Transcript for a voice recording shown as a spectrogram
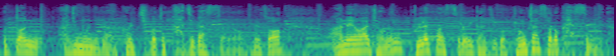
어떤 아주머니가 그걸 집어서 가져갔어요. 그래서 아내와 저는 블랙박스를 가지고 경찰서로 갔습니다.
